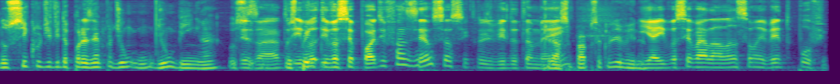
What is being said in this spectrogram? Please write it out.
no ciclo de vida, por exemplo, de um, de um bin, né? O ciclo- Exato. o E, e você pode fazer o seu ciclo de vida também. criar seu próprio ciclo de vida. E aí você vai lá, lança um evento, puf,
